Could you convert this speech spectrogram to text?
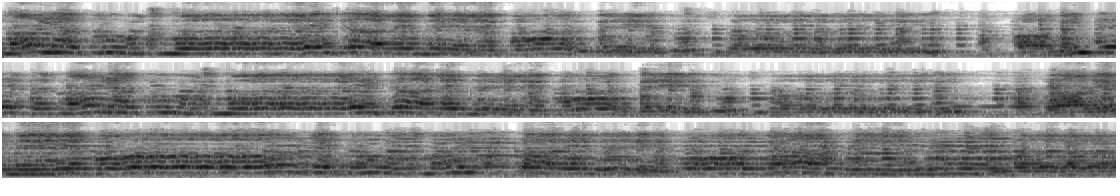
моя кучма, яле мере пове кучма. Аминте моя кучма, яле мере пове кучма. Яле мере пове кучма, яле мере пове кучма.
